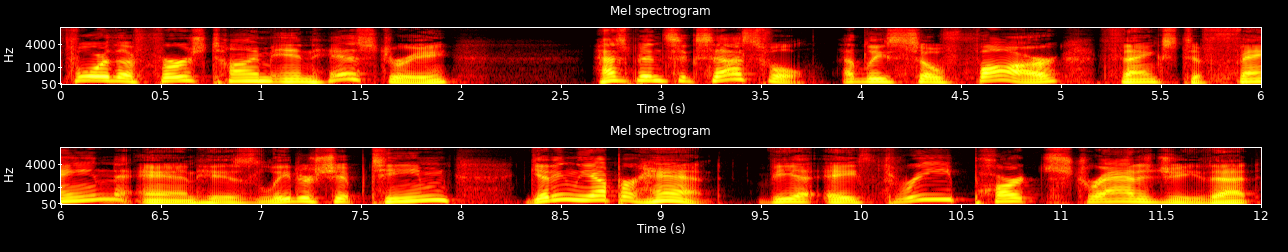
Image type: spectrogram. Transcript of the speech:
for the first time in history has been successful, at least so far, thanks to Fain and his leadership team getting the upper hand via a three part strategy that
